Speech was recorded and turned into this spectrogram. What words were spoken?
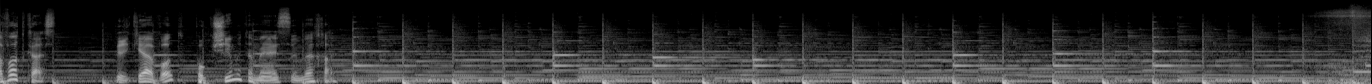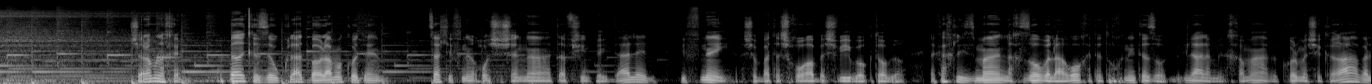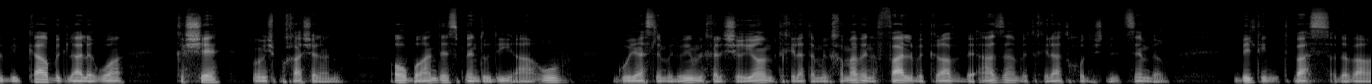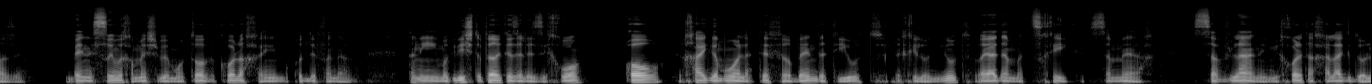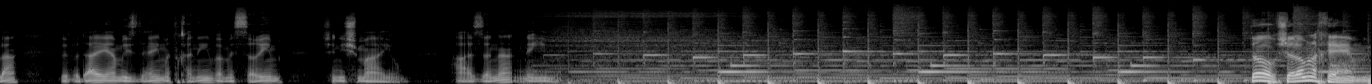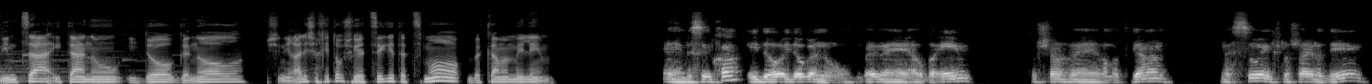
אבותקאסט, פרקי אבות פוגשים את המאה ה-21. שלום לכם, הפרק הזה הוקלט בעולם הקודם, קצת לפני ראש השנה תשפ"ד, לפני השבת השחורה ב-7 באוקטובר. לקח לי זמן לחזור ולערוך את התוכנית הזאת בגלל המלחמה וכל מה שקרה, אבל בעיקר בגלל אירוע קשה במשפחה שלנו. אור ברנדס, בן דודי האהוב, גויס למילואים לחיל שריון בתחילת המלחמה ונפל בקרב בעזה בתחילת חודש דצמבר. בלתי נתפס הדבר הזה. בן 25 במותו וכל החיים עוד לפניו. אני מקדיש את הפרק הזה לזכרו. אור, שחי גם הוא על התפר בין דתיות לחילוניות, הוא היה אדם מצחיק, שמח, סבלן, עם יכולת הכלה גדולה, בוודאי היה מזדהה עם התכנים והמסרים שנשמע היום. האזנה נעימה. טוב, שלום לכם. נמצא איתנו עידו גנור, שנראה לי שהכי טוב שהוא יציג את עצמו בכמה מילים. אה, בשמחה, עידו, עידו גנור, בן 40, אה, תושב אה, רמת גן, נשוי עם שלושה ילדים,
